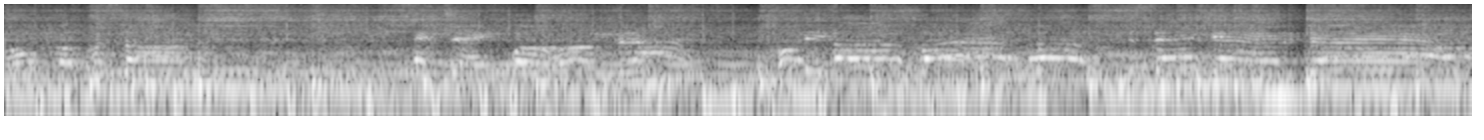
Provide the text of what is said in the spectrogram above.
på ihop oss på stan. Ett gäng på hundra och vi var bara för en säker död.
